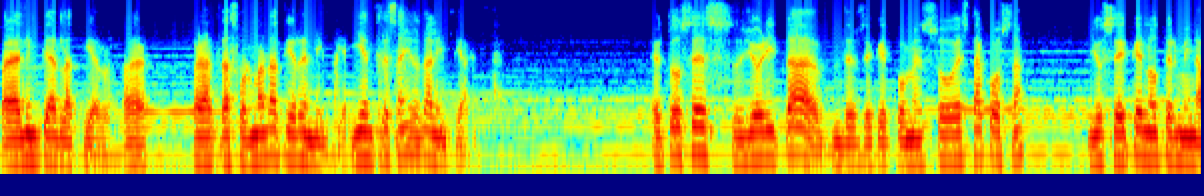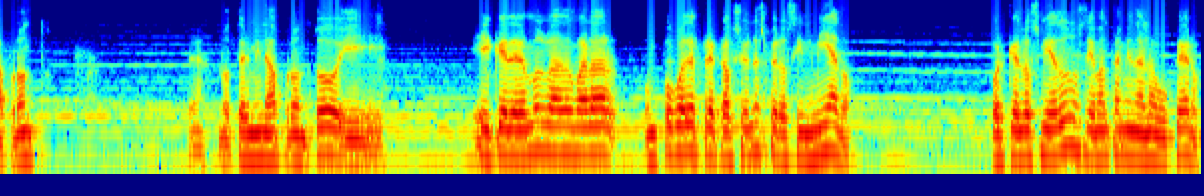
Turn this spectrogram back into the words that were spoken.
para limpiar la tierra, para, para transformar la tierra en limpia. Y en tres años la limpiaron. Entonces, yo ahorita, desde que comenzó esta cosa, yo sé que no termina pronto. No termina pronto y y que debemos guardar un poco de precauciones, pero sin miedo, porque los miedos nos llevan también al agujero.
